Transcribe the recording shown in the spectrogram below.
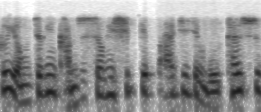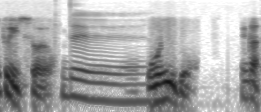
그 영적인 감수성이 쉽게 빠지지 못할 수도 있어요. 네. 오히려. 그러니까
